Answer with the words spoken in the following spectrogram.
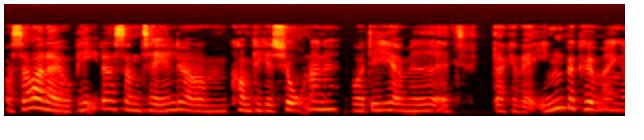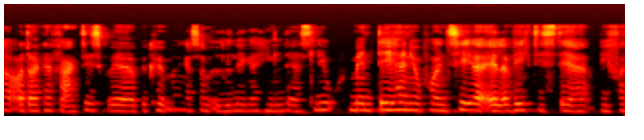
Og så var der jo Peter, som talte om komplikationerne, hvor det her med, at der kan være ingen bekymringer, og der kan faktisk være bekymringer, som ødelægger hele deres liv. Men det han jo pointerer allervigtigst, det er, at vi får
